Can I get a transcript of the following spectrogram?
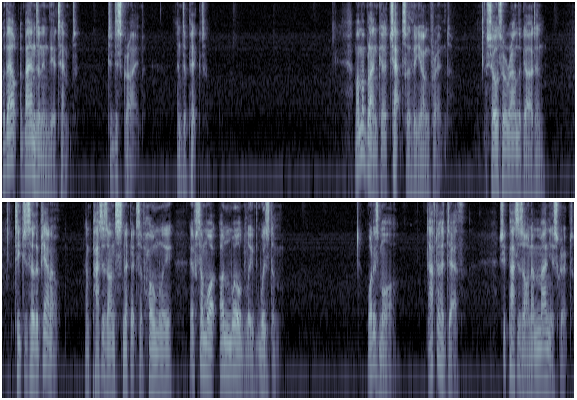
without abandoning the attempt to describe and depict. Mama Blanca chats with her young friend shows her around the garden, teaches her the piano, and passes on snippets of homely, if somewhat unworldly, wisdom. What is more, after her death, she passes on a manuscript,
